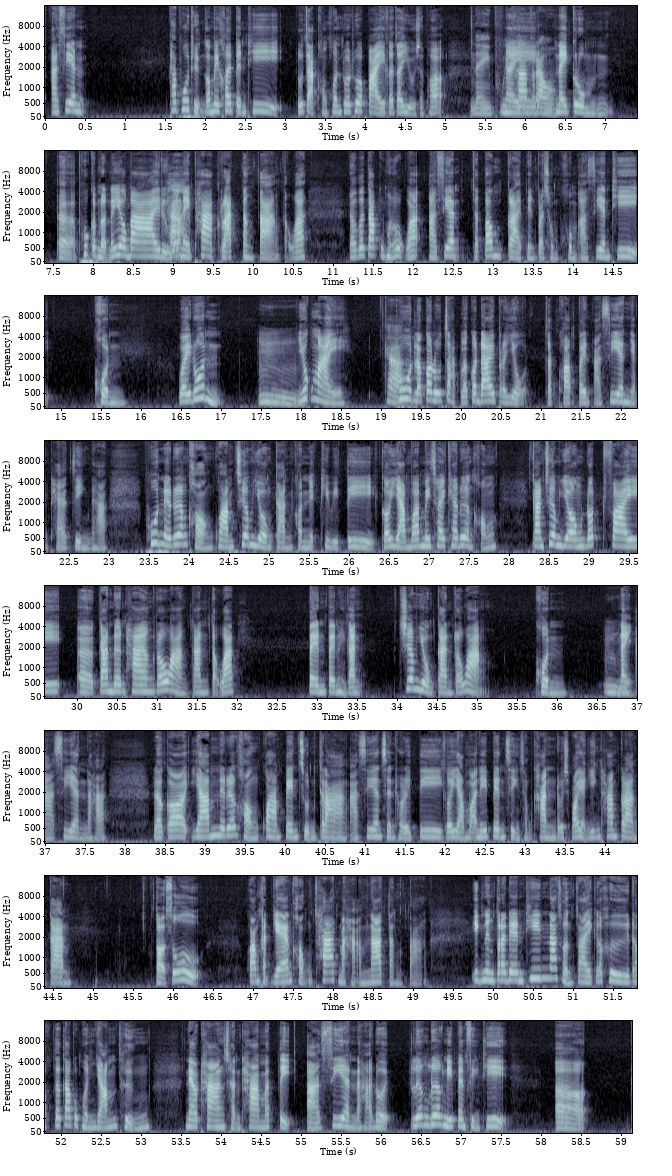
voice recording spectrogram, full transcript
อาเซียน ถ้าพูดถึงก็ไม่ค่อยเป็นที่รู้จักของคนทั่ว ๆ ไป ก็จะอยู่เฉพาะในภูในภูมิภาคเราในกลุ่มเอ่อผู้กำหนดนโยบายหรือว่าค่ะในภาครัฐต่างๆ แต่ว่าดร.เกา กึมฮวนบอกว่าอาเซียนจะต้องกลายเป็นประชาคมอาเซียนที่คนวัยรุ่นอืมยุคใหม่ค่ะพูดแล้วก็รู้จักแล้วก็ได้ประโยชน์ จากความเป็นอาเซียนอย่างแท้จริงนะคะ พูดในเรื่องของความเชื่อมโยงกัน connectivity ก็ย้ำว่าไม่ใช่แค่เรื่องของ การเชื่อมโยงรถไฟเอ่อการเดินทางระหว่างกัน แต่ว่าเป็นเป็นถึงการเชื่อมโยงกันระหว่างคนอืมในอาเซียนนะคะ แล้วก็ย้ำในเรื่องของความเป็นศูนย์กลางอาเซียน centrality ก็ย้ำว่าอันนี้เป็นสิ่งสำคัญโดยเฉพาะอย่างยิ่งท่ามกลางการต่อสู้ความขัดแย้งของชาติมหาอำนาจต่างๆ อีกหนึ่งประเด็นที่น่าสนใจก็คือ ดรก้าวกุมพลย้ำถึงแนวทางฉันทามติอาเซียนนะคะ โดยเรื่องเรื่องนี้เป็นสิ่งที่เอ่อ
